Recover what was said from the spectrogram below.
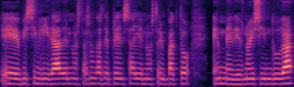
visibilidad en nuestras notas de prensa y en nuestro impacto en medios. ¿no? Y sin duda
